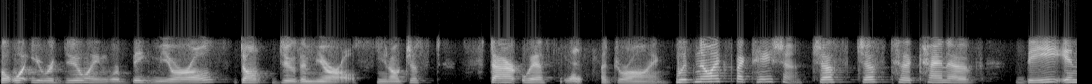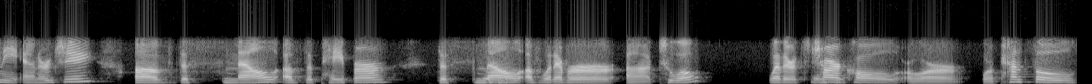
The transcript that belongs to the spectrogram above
but what you were doing were big murals, don't do the murals. You know, just start with a drawing with no expectation, just just to kind of be in the energy of the smell of the paper, the smell of whatever uh, tool, whether it's Mhm. charcoal or or pencils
